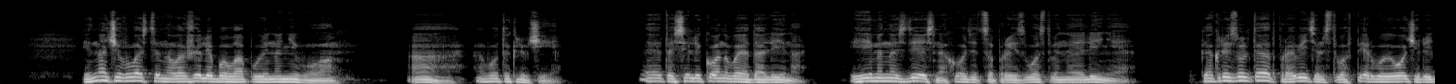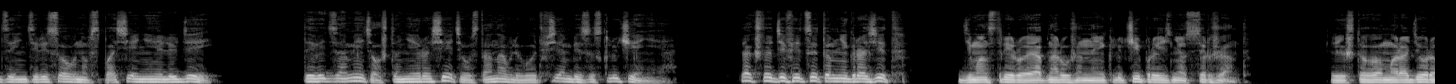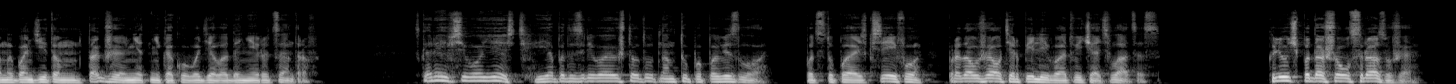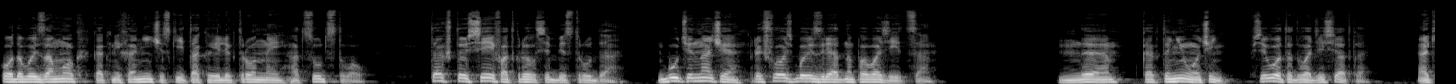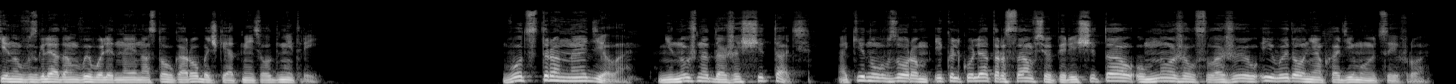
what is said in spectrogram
Иначе власти наложили бы лапу и на него. А, вот и ключи. Это Силиконовая долина, и именно здесь находится производственная линия. Как результат, правительство в первую очередь заинтересовано в спасении людей. Ты ведь заметил, что нейросети устанавливают всем без исключения. Так что дефицитом не грозит, демонстрируя обнаруженные ключи, произнес сержант. И что мародерам и бандитам также нет никакого дела до нейроцентров? Скорее всего, есть, я подозреваю, что тут нам тупо повезло. Подступаясь к сейфу, продолжал терпеливо отвечать Лацис. Ключ подошел сразу же. Кодовый замок, как механический, так и электронный, отсутствовал. Так что сейф открылся без труда. Будь иначе, пришлось бы изрядно повозиться. Да, как-то не очень. Всего-то два десятка. Окинув взглядом вываленные на стол коробочки, отметил Дмитрий. Вот странное дело. Не нужно даже считать. Окинул взором, и калькулятор сам все пересчитал, умножил, сложил и выдал необходимую цифру.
